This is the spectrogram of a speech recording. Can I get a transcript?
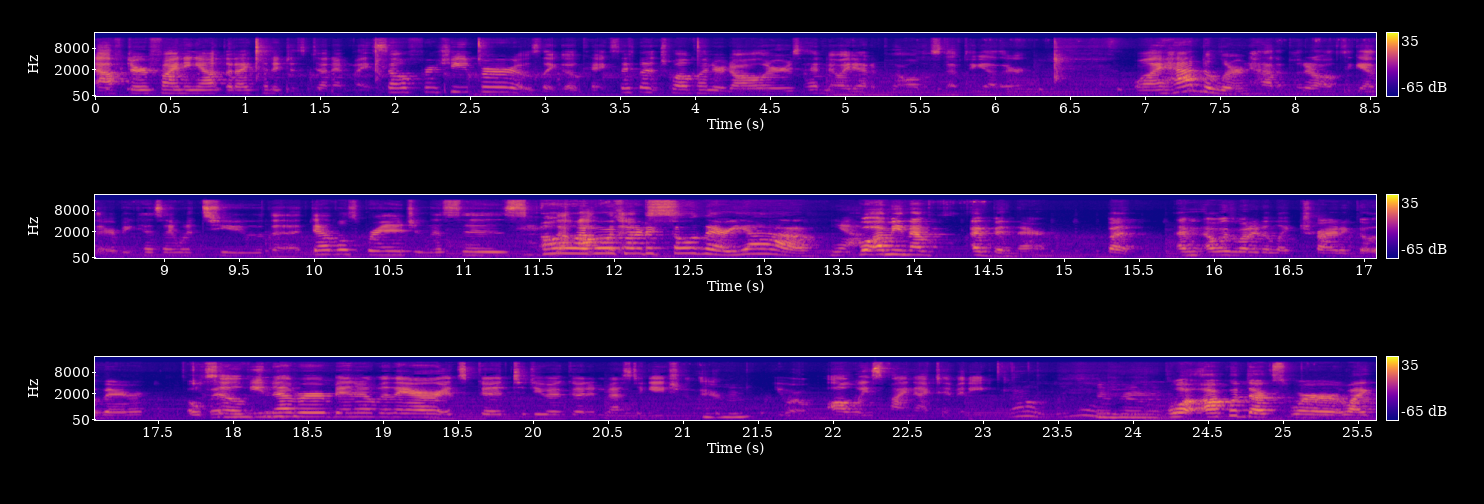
after finding out that I could have just done it myself for cheaper, I was like, okay, so I spent twelve hundred dollars. I had no idea how to put all this stuff together. Well, I had to learn how to put it all together because I went to the Devil's Bridge, and this is Oh, the I've always wanted to go there. Yeah. Yeah. Well, I mean, I've I've been there, but I'm, I always wanted to like try to go there. Open. So if you've never been over there, it's good to do a good investigation there. Mhm. You will always find activity. Oh, really? Mhm. Well, aqueducts were like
